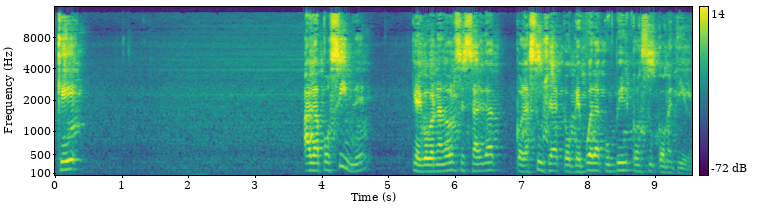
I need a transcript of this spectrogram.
que haga posible que el gobernador se salga con la suya, con que pueda cumplir con su cometido.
